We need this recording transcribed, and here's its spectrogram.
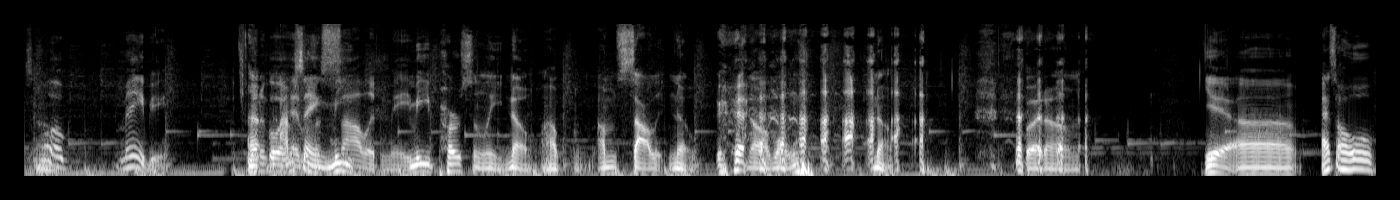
So, Well, maybe. I'm go I'm saying me, solid maybe. me personally, no. I, I'm solid, no, no, I won't, no. But um, yeah. Uh, as a whole,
